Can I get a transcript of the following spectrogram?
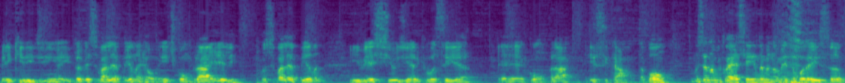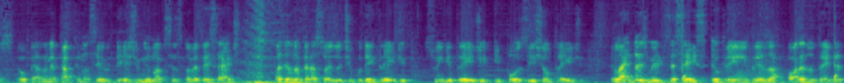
bem queridinho aí para ver se vale a pena realmente comprar ele ou se vale a pena investir o dinheiro que você ia é, comprar esse carro, tá bom? Se você não me conhece ainda, meu nome é Itaboraí Santos, eu opero no mercado financeiro desde 1997, fazendo operações do tipo day trade, swing trade e position trade. E lá em 2016 eu criei a empresa Hora do Trader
